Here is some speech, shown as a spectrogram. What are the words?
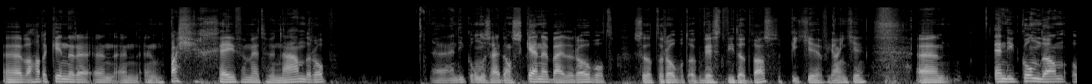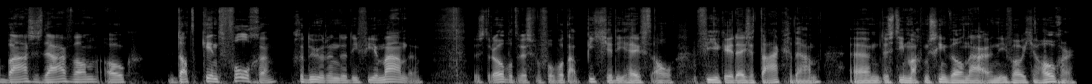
Uh, we hadden kinderen een, een, een pasje gegeven met hun naam erop. Uh, en die konden zij dan scannen bij de robot, zodat de robot ook wist wie dat was, Pietje of Jantje. en die kon dan op basis daarvan ook dat kind volgen gedurende die vier maanden. Dus de robot wist bijvoorbeeld, nou Pietje die heeft al vier keer deze taak gedaan. Um, dus die mag misschien wel naar een niveautje hoger.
